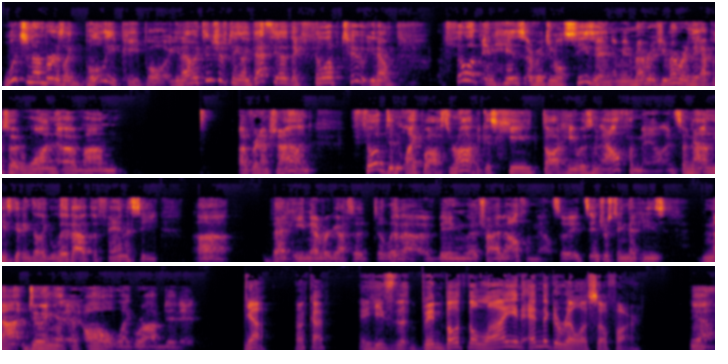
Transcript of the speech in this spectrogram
Which number is like bully people? You know, it's interesting. Like that's the other thing. Philip too. You know, Philip in his original season. I mean, remember if you remember in the episode one of um of Redemption Island, Philip didn't like Boston Rob because he thought he was an alpha male, and so now he's getting to like live out the fantasy uh, that he never got to, to live out of being the tribe alpha male. So it's interesting that he's not doing it at all like Rob did it. Yeah. Okay. He's the, been both the lion and the gorilla so far. Yeah.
